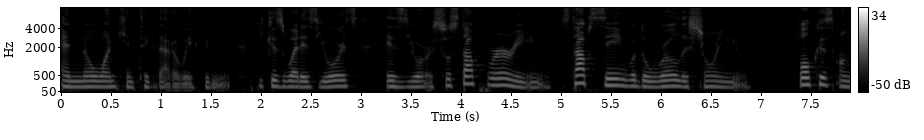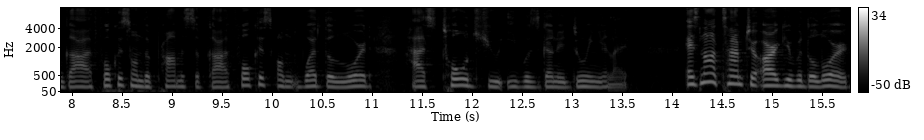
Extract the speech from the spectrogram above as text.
And no one can take that away from you because what is yours is yours. So stop worrying. Stop seeing what the world is showing you. Focus on God. Focus on the promise of God. Focus on what the Lord has told you He was going to do in your life. It's not time to argue with the Lord.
